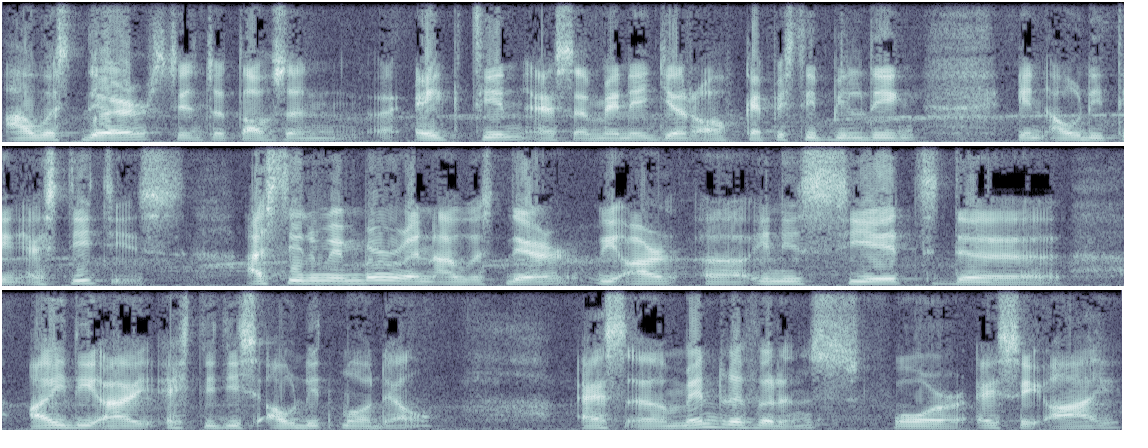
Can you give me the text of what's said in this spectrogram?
I was there since 2018 as a manager of capacity building in auditing SDGs. I still remember when I was there, we are uh, initiate the IDI SDGs audit model as a main reference for SAI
